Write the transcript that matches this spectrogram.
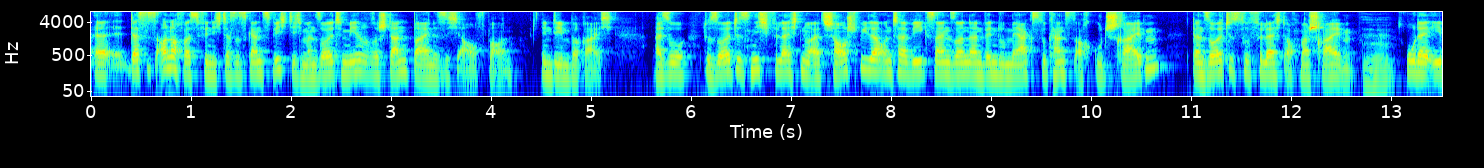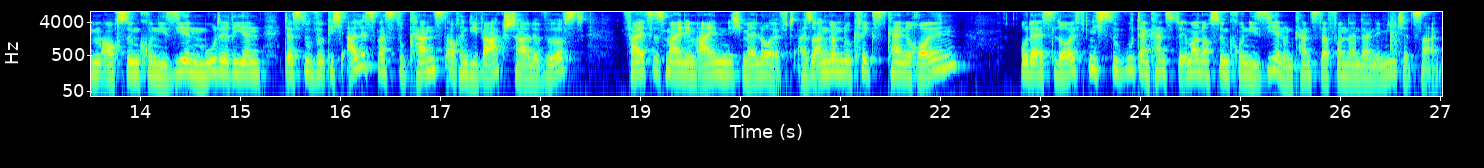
äh, das ist auch noch was, finde ich, das ist ganz wichtig. Man sollte mehrere Standbeine sich aufbauen in dem Bereich. Also du solltest nicht vielleicht nur als Schauspieler unterwegs sein, sondern wenn du merkst, du kannst auch gut schreiben, dann solltest du vielleicht auch mal schreiben. Mhm. Oder eben auch synchronisieren, moderieren, dass du wirklich alles, was du kannst, auch in die Waagschale wirfst, falls es mal in dem einen nicht mehr läuft. Also angenommen, du kriegst keine Rollen oder es läuft nicht so gut, dann kannst du immer noch synchronisieren und kannst davon dann deine Miete zahlen.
